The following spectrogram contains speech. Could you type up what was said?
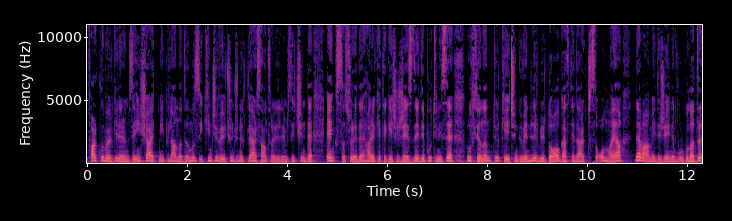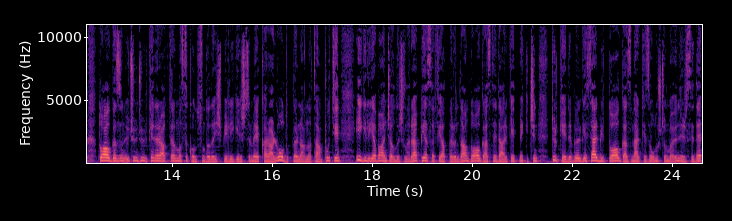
farklı bölgelerimize inşa etmeyi planladığımız ikinci ve üçüncü nükleer nükleer santrallerimiz için de en kısa sürede harekete geçeceğiz dedi. Putin ise Rusya'nın Türkiye için güvenilir bir doğal gaz tedarikçisi olmaya devam edeceğini vurguladı. Doğal gazın üçüncü ülkelere aktarılması konusunda da işbirliği geliştirmeye kararlı olduklarını anlatan Putin, ilgili yabancı alıcılara piyasa fiyatlarından doğal gaz tedarik etmek için Türkiye'de bölgesel bir doğal gaz merkezi oluşturma önerisi de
